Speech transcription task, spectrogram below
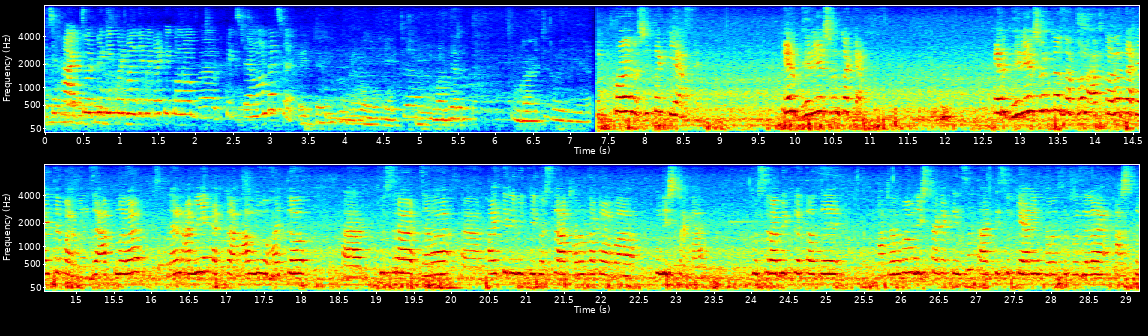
আচ্ছা হাট চর্বি কি পরিমাণ দেবে? এটার কি কোনো ফিক্সড অ্যামাউন্ট আছে? এটা আমাদের আমরা এটা ওই ক্রয় রসিদে কি আছে? এর ভেরিয়েশনটা কেমন? এর ভেরিয়েশনটা যখন আপনারা দেখাইতে পারবেন যে আপনারা দেন আমি একটা আলু হয়তো খুচরা যারা পাইকারি বিক্রি করছে, আঠারো টাকা বা উনিশ টাকা, খুচরা বিক্রেতা যে আঠারো বা উনিশ টাকা কিনছে, তার কিছু কেয়ারিং খরচ উপজেলা আসতে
